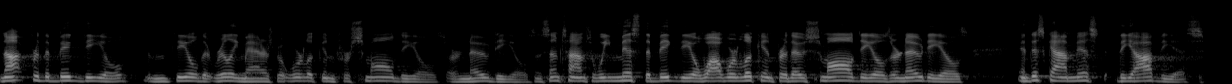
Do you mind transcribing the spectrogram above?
not for the big deal, the deal that really matters, but we're looking for small deals or no deals. And sometimes we miss the big deal while we're looking for those small deals or no deals. And this guy missed the obvious.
